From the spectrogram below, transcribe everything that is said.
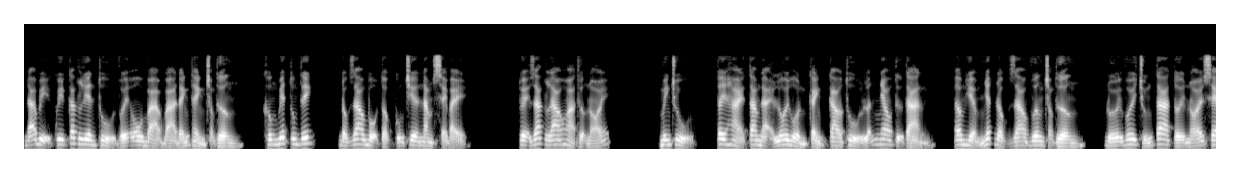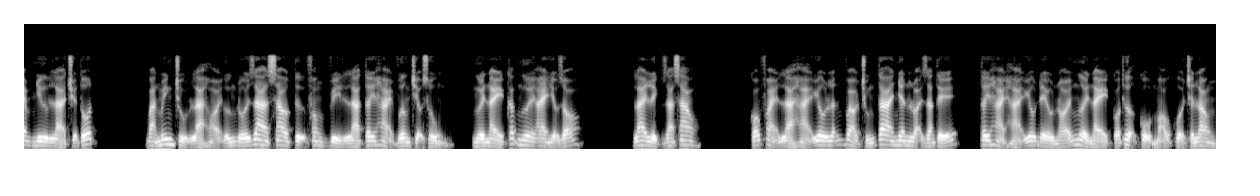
đã bị quy các liên thủ với ô bà bà đánh thành trọng thương, không biết tung tích, độc giao bộ tộc cũng chia năm xẻ bảy. Tuệ giác lao hòa thượng nói, minh chủ, tây hải tam đại lôi hồn cảnh cao thủ lẫn nhau tự tàn, âm hiểm nhất độc giao vương trọng thương, đối với chúng ta tới nói xem như là chuyện tốt. Bản minh chủ là hỏi ứng đối ra sao tự phong vì là tây hải vương triệu sùng, người này các ngươi ai hiểu rõ? Lai lịch ra sao? Có phải là hải yêu lẫn vào chúng ta nhân loại gian tế? Tây hải hải yêu đều nói người này có thượng cổ máu của chân long.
